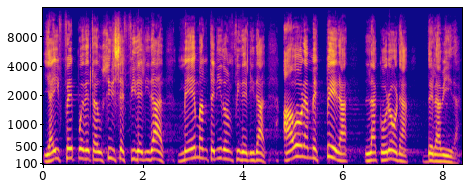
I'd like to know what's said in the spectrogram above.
Y ahí fe puede traducirse fidelidad. Me he mantenido en fidelidad. Ahora me espera la corona de la vida.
